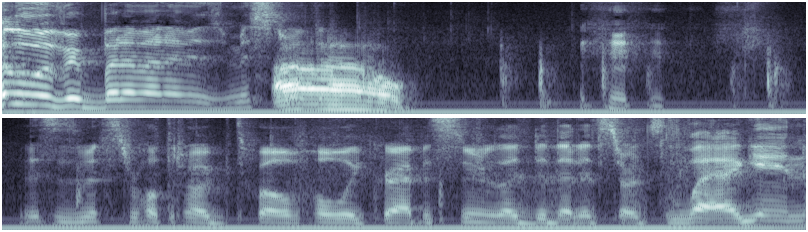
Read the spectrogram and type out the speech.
Hello everybody, my name is Mr. Oh, this is Mr. Walterdog 12. Holy crap, as soon as I did that it starts lagging.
